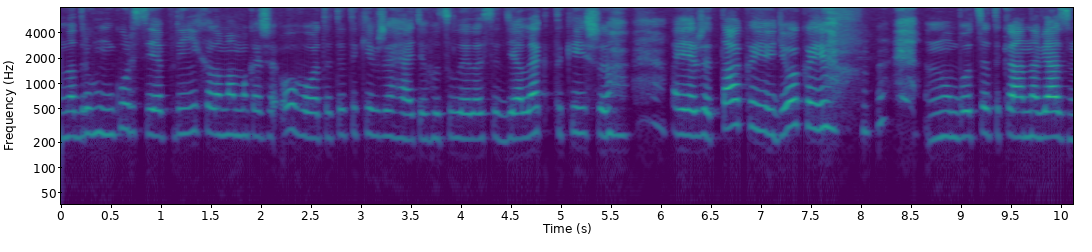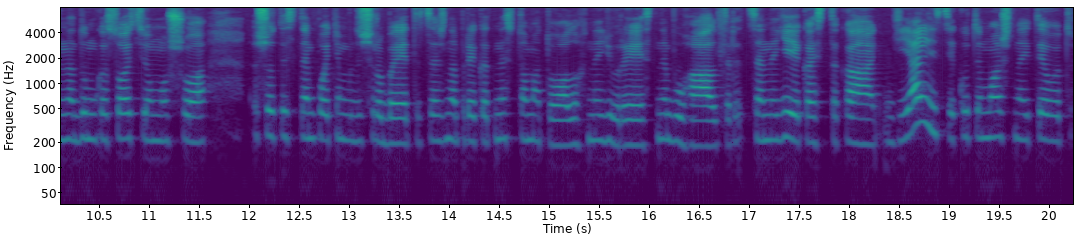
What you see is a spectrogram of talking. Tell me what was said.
На другому курсі я приїхала, мама каже: Ого, та ти таки вже геть огуцулилася. Діалект такий, що а я вже такаю, дьокаю. Ну, бо це така нав'язана думка соціуму, що що ти з тим потім будеш робити. Це ж, наприклад, не стоматолог, не юрист, не бухгалтер. Це не є якась така діяльність, яку ти можеш знайти от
